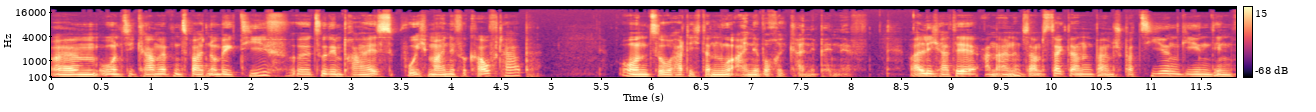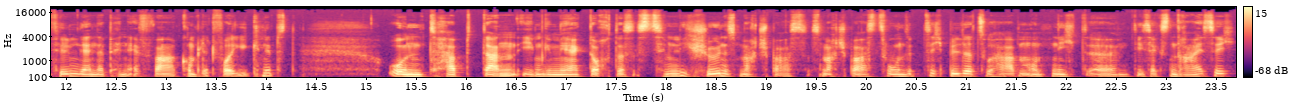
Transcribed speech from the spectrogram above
ähm, und sie kam mit dem zweiten Objektiv äh, zu dem Preis, wo ich meine verkauft habe. Und so hatte ich dann nur eine Woche keine Pen F. Weil ich hatte an einem Samstag dann beim Spazierengehen den Film, der in der Pen F war, komplett vollgeknipst. Und habe dann eben gemerkt, doch, das ist ziemlich schön, es macht Spaß. Es macht Spaß, 72 Bilder zu haben und nicht äh, die 36.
